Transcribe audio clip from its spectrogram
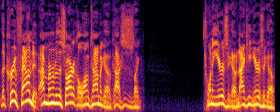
The crew found it. I remember this article a long time ago. Gosh, this is like 20 years ago, 19 years ago.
